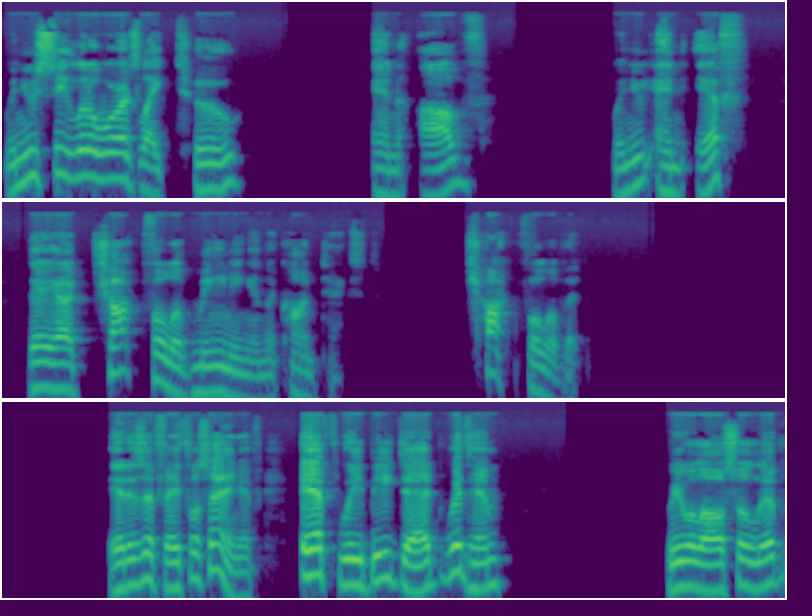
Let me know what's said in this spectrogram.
When you see little words like to and of, when you and if, they are chock full of meaning in the context chock full of it. It is a faithful saying. If if we be dead with him, we will also live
